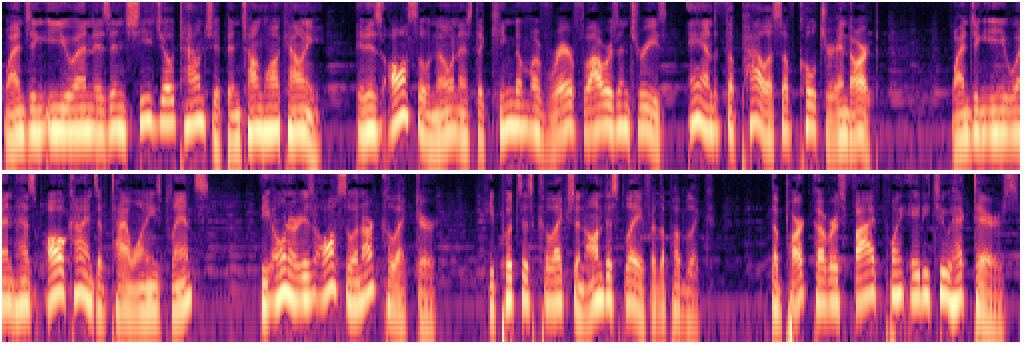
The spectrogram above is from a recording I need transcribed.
Wanjing Iyuan is in Shizhou Township in Changhua County. It is also known as the Kingdom of Rare Flowers and Trees and the Palace of Culture and Art. Wanjing Iyuan has all kinds of Taiwanese plants. The owner is also an art collector. He puts his collection on display for the public. The park covers 5.82 hectares.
